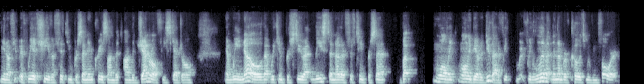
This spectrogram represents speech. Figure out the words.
you know, if, you, if we achieve a 15% increase on the on the general fee schedule, and we know that we can pursue at least another 15%, but we'll only we'll only be able to do that if we if we limit the number of codes moving forward.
